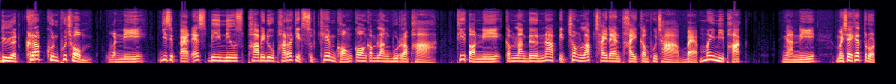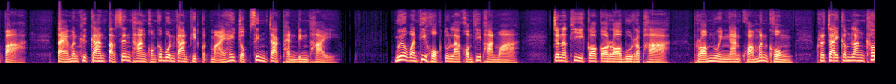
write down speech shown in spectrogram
เดือดครับคุณผู้ชม วันนี้ 28 SB News พาไปดูภารกิจสุดเข้มของกองกำลังบุรพา ที่ตอนนี้กำลังเดินหน้าปิดช่องลับชายแดนไทยกัมพูชาแบบไม่มีพัก งานนี้ไม่ใช่แค่ตรวจป่า แต่มันคือการตัดเส้นทางของกระบวนการผิดกฎหมายให้จบสิ้นจากแผ่นดินไทย เมื่อวันที่ 6 ตุลาคมที่ผ่านมาเจ้าหน้าที่กกรบูรพา พร้อมหน่วยงานความมั่นคง กระจายกำลังเข้า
